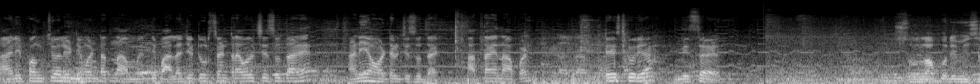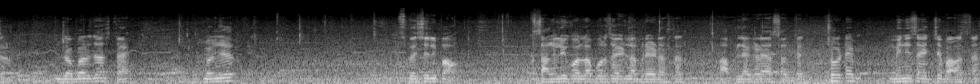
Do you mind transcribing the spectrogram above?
आणि पंक्च्युअलिटी म्हणतात ना मग ती बालाजी टूर्स अँड ट्रॅव्हल्सची सुद्धा आहे आणि या हॉटेलची सुद्धा आहे. आता आहे ना आपण टेस्ट करूया मिसळ. सोलापुरी मिसळ. जबरदस्त आहे. म्हणजे स्पेशली पाव. सांगली कोल्हापूर साईडला ब्रेड असतात. आपल्याकडे असतात ते छोटे मिनी साईजचे पाव असतात.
